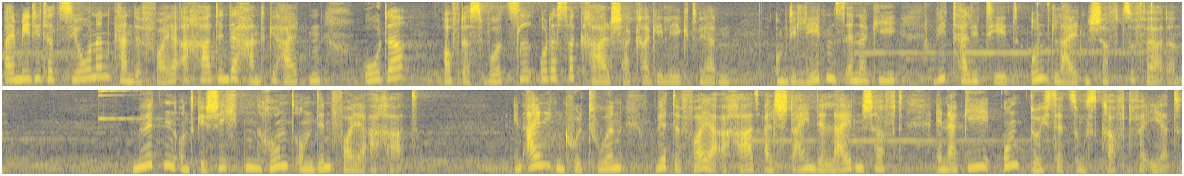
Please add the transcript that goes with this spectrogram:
Bei Meditationen kann der Feuerachat in der Hand gehalten oder auf das Wurzel- oder Sakralchakra gelegt werden, um die Lebensenergie, Vitalität und Leidenschaft zu fördern. Mythen und Geschichten rund um den Feuerachat. In einigen Kulturen wird der Feuerachat als Stein der Leidenschaft, Energie und Durchsetzungskraft verehrt.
